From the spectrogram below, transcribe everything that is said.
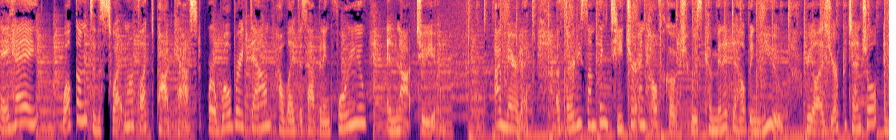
Hey, hey, welcome to the Sweat and Reflect podcast, where we'll break down how life is happening for you and not to you. I'm Meredith, a 30 something teacher and health coach who is committed to helping you realize your potential and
